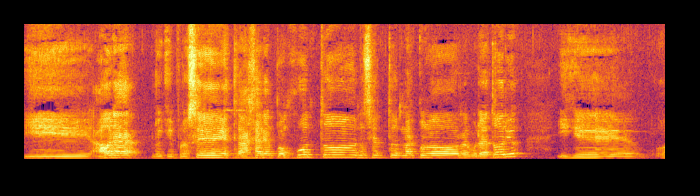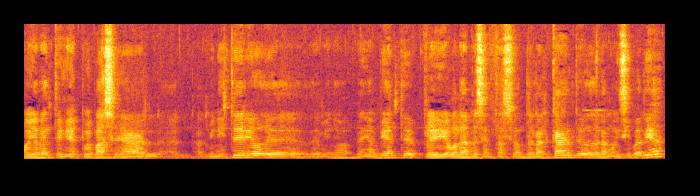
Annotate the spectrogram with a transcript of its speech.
y ahora lo que procede es trabajar en conjunto, ¿no es cierto?, el marco regulatorio y que obviamente que después pase al, al, Ministerio de, Medio Ambiente previo a una presentación del alcalde o de la municipalidad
